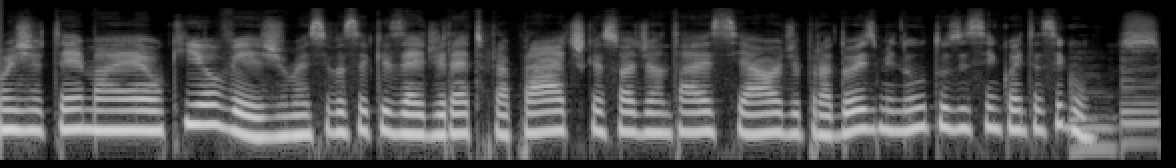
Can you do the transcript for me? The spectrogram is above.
Hoje o tema é o que eu vejo, mas se você quiser ir direto para a prática, é só adiantar esse áudio para 2 minutos e 50 segundos.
